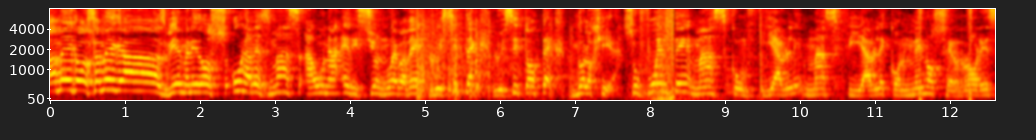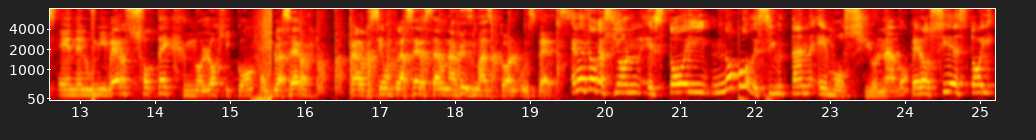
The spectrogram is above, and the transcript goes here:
Amigos, amigas, bienvenidos una vez más a una edición nueva de Luisito Tech, Luisito Tecnología. Su fuente más confiable, más fiable, con menos errores en el universo tecnológico. Un placer Claro que sí, un placer estar una vez más con ustedes. En esta ocasión estoy, no puedo decir tan emocionado, pero sí estoy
